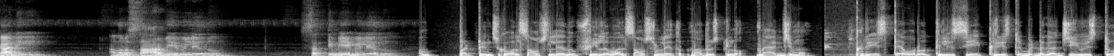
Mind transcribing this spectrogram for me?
కానీ అందులో సారం ఏమీ లేదు. సత్యం ఏమీ లేదు. పట్టించుకోవాల్సిన అవసరం లేదు ఫీల్ అవ్వాల్సిన అవసరం లేదు నా దృష్టిలో. మ్యాక్సిమం క్రీస్తు ఎవరో తెలిసి క్రీస్తు బిడ్డగా జీవిస్తూ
